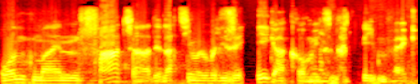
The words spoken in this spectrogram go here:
Und mein Vater, der lacht sich immer über diese Hega-Comics übertrieben weg.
